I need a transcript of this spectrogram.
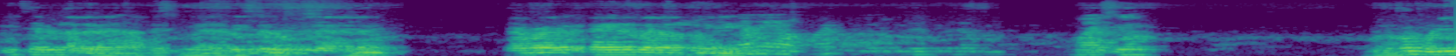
ഈ സൈഡ് നല്ല വേദന അത്യാവശ്യം വേദന ഈ സൈഡ് വേദന അല്ലേ? നമ്മുടെ കയ്യിൽ ബലം നോക്കി. മാക്സിമം പിടി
